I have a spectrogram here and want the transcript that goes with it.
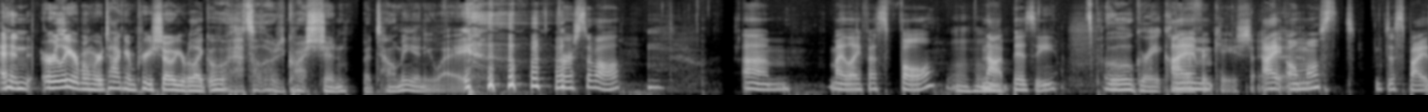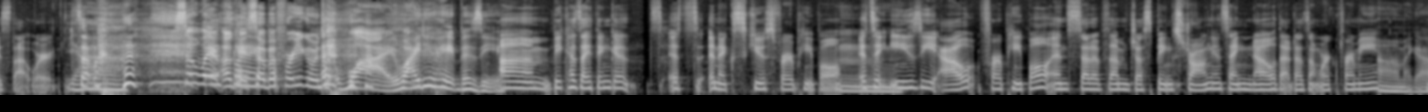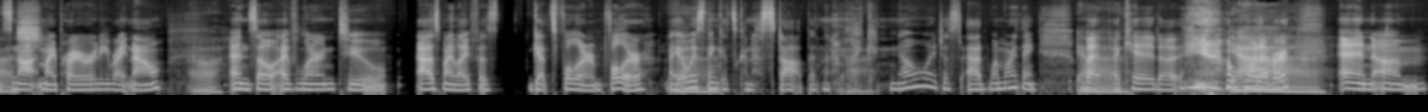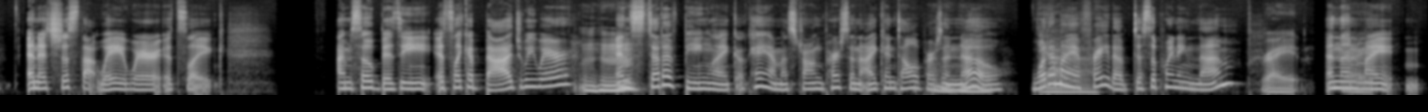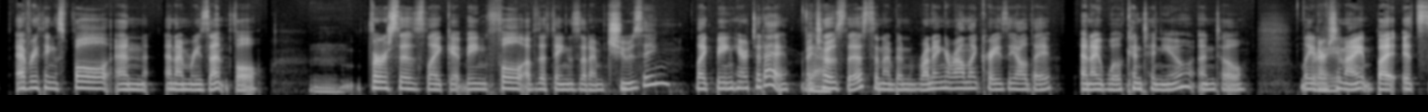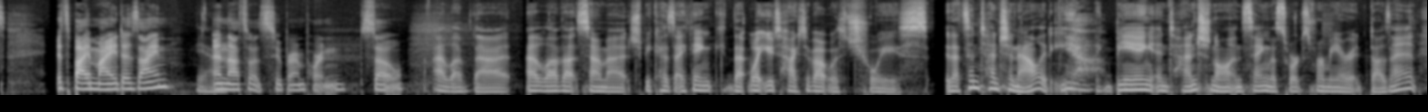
And earlier when we were talking pre-show, you were like, "Oh, that's a loaded question," but tell me anyway. First of all, um, my life is full, Mm-hmm. not busy. oh, great I'm- clarification. I almost despise that word. Yeah. So, wait, It's okay. so before you go into why, why do you hate busy? Um, because I think it's it's an excuse for people. It's Mm. an easy out for people instead of them just being strong and saying no, that doesn't work for me. oh my gosh, It's not my priority right now. Ah. And so I've learned to, as my life is gets fuller and fuller, I always think it's gonna stop, and then I'm like, no, I just add one more thing. Yeah. But a kid, uh, you know, whatever, and um, and it's just that way where it's like. I'm so busy. It's like a badge we wear. Mhm. Instead of being like, okay, I'm a strong person, I can tell a person no. What am I Mm-hmm. Afraid of? Disappointing them? right. And then Right. my everything's full and and I'm resentful Mm. versus like it being full of the things that I'm choosing, like being here today. I chose this and I've been running around like crazy all day and I will continue until later Right. tonight, but it's it's by my design Yeah. and that's what's super important. So, I love that. I love that so much because I think that what you talked about with choice, that's intentionality. Yeah. Like being intentional and saying this works for me or it doesn't.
